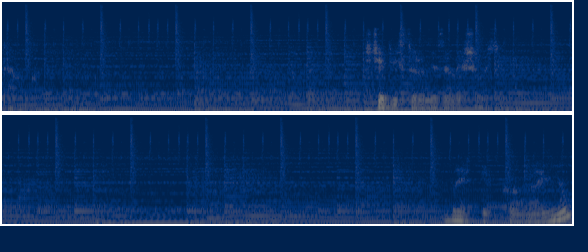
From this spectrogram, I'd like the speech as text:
Так. Ще дві сторони залишилось. Вертикально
